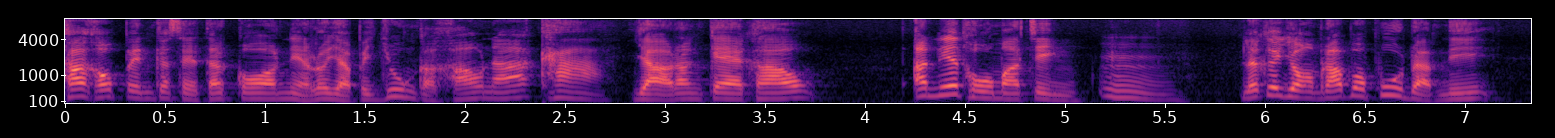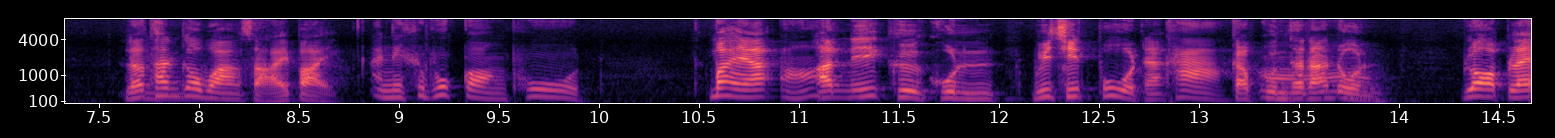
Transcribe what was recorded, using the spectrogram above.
ถ้าเขาเป็นเกษตรกรเนี่ยเราอย่าไปยุ่งกับเขานะค่ะอย่ารังแกเขา อันเนี้ยโทรมาจริงอืมแล้วก็ยอมรับว่าพูดแบบนี้ แล้วท่านก็วางสายไป อันนี้คือผู้กองพูด ไม่ฮะอ๋ออัอันนี้คือคุณวิชิตพูดนะค่ะกับคุณอ๋อธนดลรอบแร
